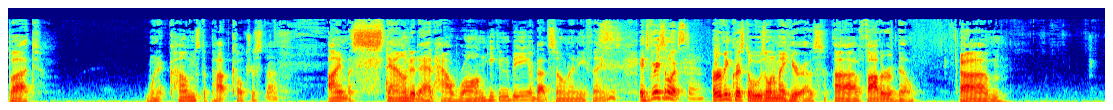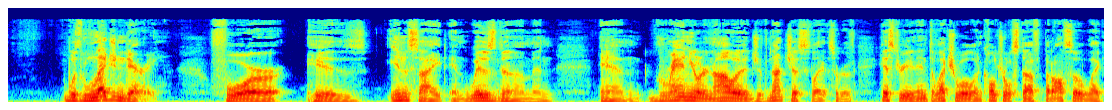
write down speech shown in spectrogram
But when it comes to pop culture stuff, I'm astounded at how wrong he can be about so many things. It's very similar. Irving Kristol, who was one of my heroes, uh, father of Bill, um, was legendary for his insight and wisdom and and granular knowledge of not just like sort of history and intellectual and cultural stuff, but also like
